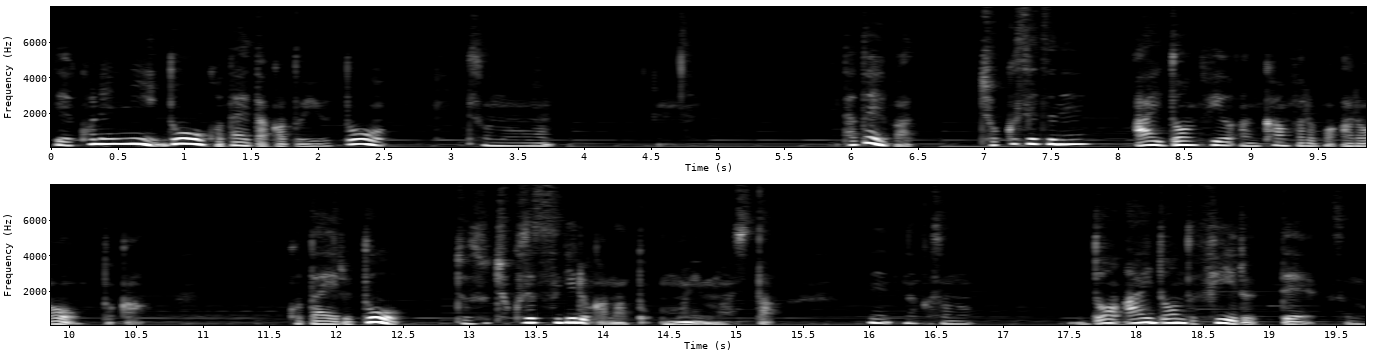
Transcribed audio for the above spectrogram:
で、これにどう答えたかというと、その、例えば、直接ね、I don't feel uncomfortable at all とか答えると、直接すぎるかなと思いました。で、なんかその、don't, I don't feel って、その、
